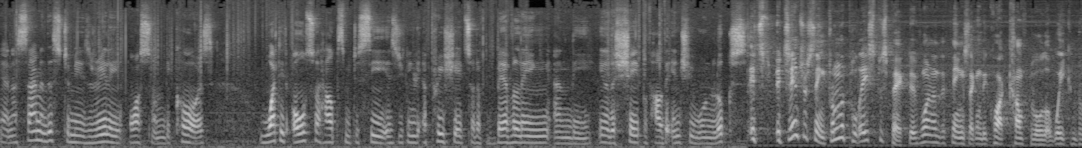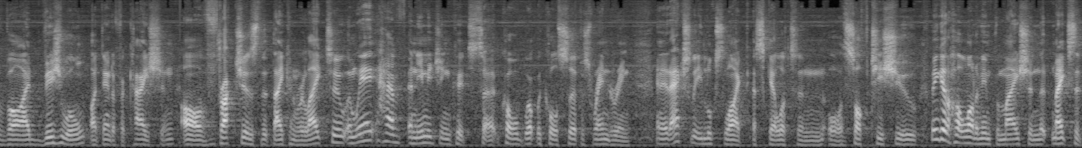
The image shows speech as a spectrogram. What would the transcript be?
Yeah, now Simon, this to me is really awesome because what it also helps me to see is you can appreciate sort of beveling and the you know the shape of how the entry wound looks. It's it's interesting from the police perspective. One of the things they can be quite comfortable that we can provide visual identification of structures that they can relate to, and we have an imaging that's uh, called what we call surface rendering, and it actually looks like a skeleton or soft tissue. We get a whole lot of information that makes it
